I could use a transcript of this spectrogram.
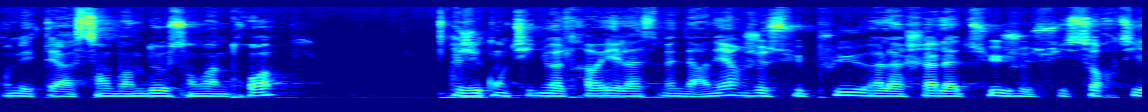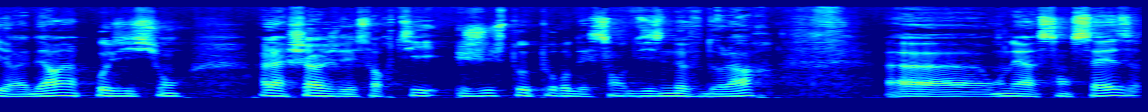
On était à 122, 123. J'ai continué à travailler la semaine dernière. Je suis plus à l'achat là-dessus. Je suis sorti à la dernière position à l'achat. Je l'ai sorti juste autour des 119 dollars. Euh, on est à 116.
